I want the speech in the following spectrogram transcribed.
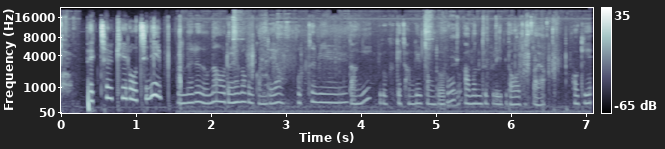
같아요. 107kg 진입! 오늘은 오나오를 해먹을 건데요. 오트밀당이 그리고 그게 잠길 정도로 아몬드 그립 넣어줬어요. 거기에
